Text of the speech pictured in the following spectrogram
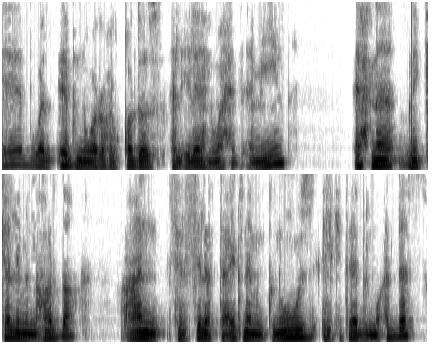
الآب والابن والروح القدس الإله الواحد آمين. إحنا بنتكلم النهاردة عن سلسلة بتاعتنا من كنوز الكتاب المقدس.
